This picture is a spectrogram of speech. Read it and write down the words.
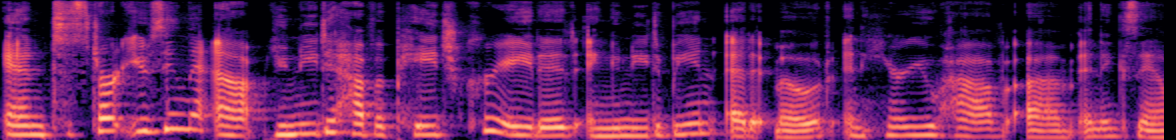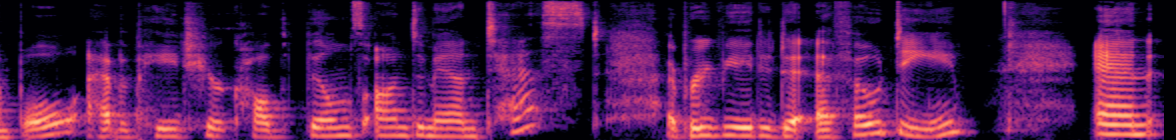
And to start using the app, you need to have a page created and you need to be in edit mode. And here you have um, an example. I have a page here called Films on Demand Test, abbreviated to FOD. And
